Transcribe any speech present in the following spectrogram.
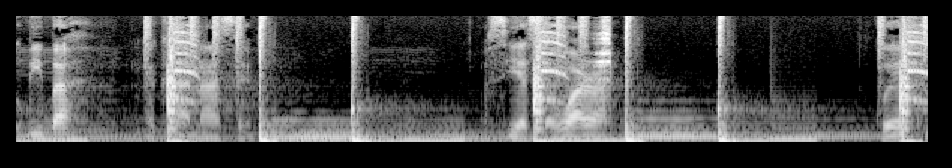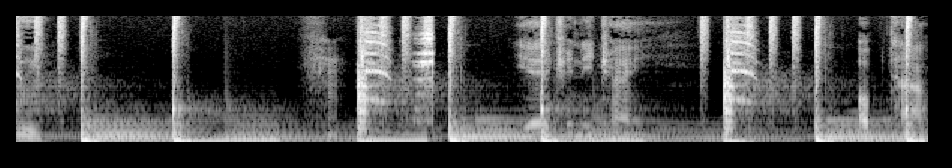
obi ba mɛka anaasɛm ɔse yɛ sɛ yɛatwe ne twan uptown.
